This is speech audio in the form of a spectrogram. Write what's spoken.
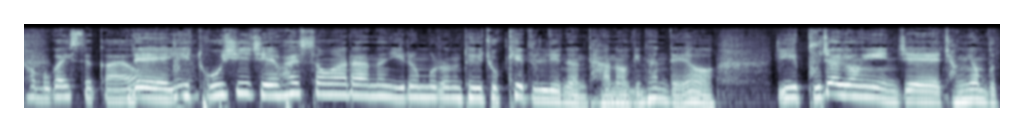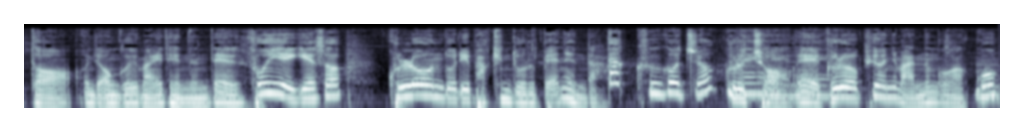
더 뭐가 있을까요? 네, 이 도시 재활성화라는 이름으로는 되게 좋게 들리는 단어긴 한데요. 이 부작용이 이제 작년부터 이제 언급이 많이 됐는데 소위 얘기해서 굴러온 돌이 박힌 돌을 빼낸다. 딱 그거죠. 그렇죠. 네, 예, 네. 그런 표현이 맞는 것 같고,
